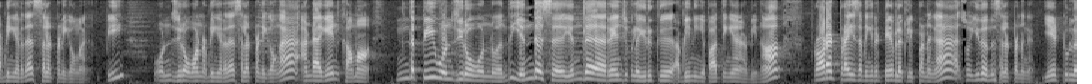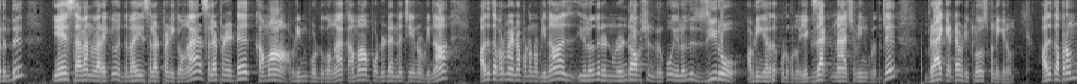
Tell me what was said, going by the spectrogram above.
அப்படிங்கிறத செலக்ட் பண்ணிக்கோங்க. பி ஒன் ஜீரோ ஒன் அப்படிங்கிறத செலக்ட் பண்ணிக்கோங்க. அண்ட் அகெயின் கமா இந்த பி ஒன் ஜீரோ ஒன் வந்து எந்த எந்த ரேஞ்சுக்குள்ளே இருக்குது அப்படின்னு நீங்கள் பார்த்தீங்க அப்படின்னா ப்ராடக்ட் ப்ரைஸ் அப்படிங்கிற டேபிளை கிளிக் பண்ணுங்கள் ஸோ இதை வந்து செலக்ட் பண்ணுங்கள் ஏ டூலேருந்து ஏ செவன் வரைக்கும் இந்த மாதிரி செலக்ட் பண்ணிக்கோங்க. செலக்ட் பண்ணிவிட்டு கமா அப்படின்னு போட்டுக்கோங்க. கமா போட்டுட்டு என்ன செய்யணும் அப்படின்னா அதுக்கப்புறமா என்ன பண்ணணும் அப்படின்னா இதில் வந்து ரெண்டு ரெண்டு ஆப்ஷன் இருக்கும். இதில் வந்து ஜீரோ அப்படிங்கிறத கொடுக்கணும். எக்ஸாக்ட் மேட்ச் அப்படின்னு கொடுத்துட்டு ப்ராக்கெட்டை அப்படி க்ளோஸ் பண்ணிக்கணும். அதுக்கப்புறம்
